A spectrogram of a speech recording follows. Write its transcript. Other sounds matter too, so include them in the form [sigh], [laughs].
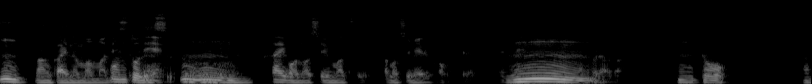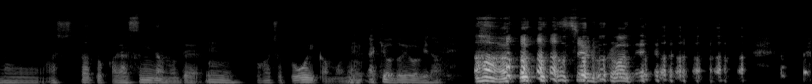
うん。満開のままですね。本当です。ううんん。最後の週末楽しめるかもしれませうんね。ん。桜が。うんと、あの、明日とか休みなので、うん。人がちょっと多いかもうんね。あ今日土曜日なんで。ああ [laughs] 収録はね。[laughs]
